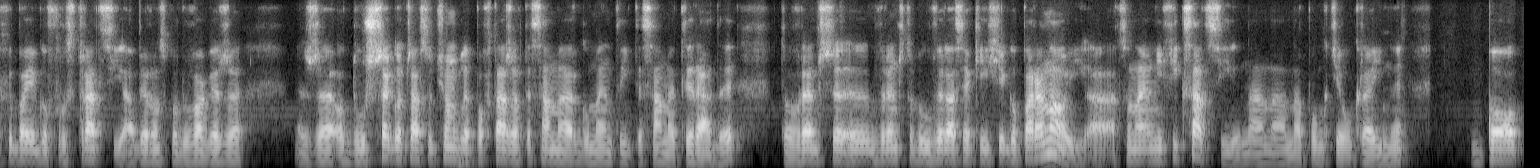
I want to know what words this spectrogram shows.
chyba jego frustracji, a biorąc pod uwagę, że że od dłuższego czasu ciągle powtarza te same argumenty i te same tyrady, to wręcz, wręcz to był wyraz jakiejś jego paranoi, a co najmniej fiksacji na, na, na punkcie Ukrainy. Bo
